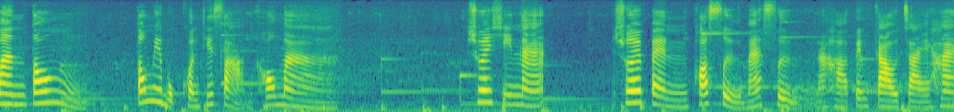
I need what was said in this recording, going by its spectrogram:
มันต้องต้องมีบุคคลที่ 3 เข้ามา ช่วยชี้แนะ ช่วยเป็นพ่อสื่อแม่สื่อนะคะ เป็นกาวใจให้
